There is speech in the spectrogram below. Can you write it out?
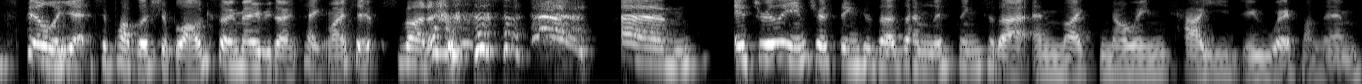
still yet to publish a blog, so maybe don't take my tips. But um, it's really interesting because as I'm listening to that and like knowing how you do work on them,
